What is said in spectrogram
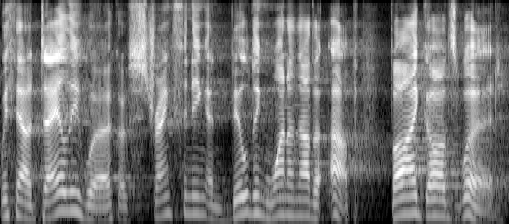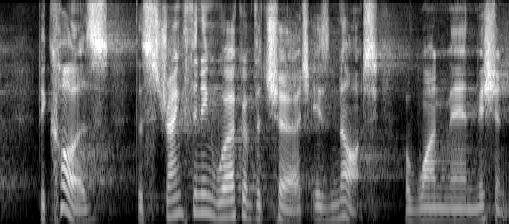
with our daily work of strengthening and building one another up by God's Word because the strengthening work of the church is not a one man mission.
